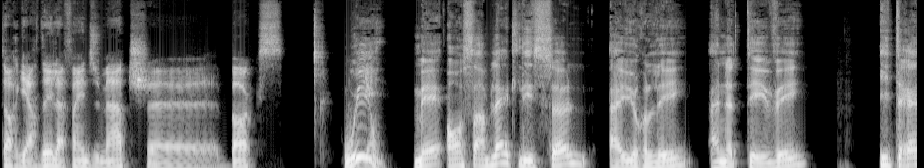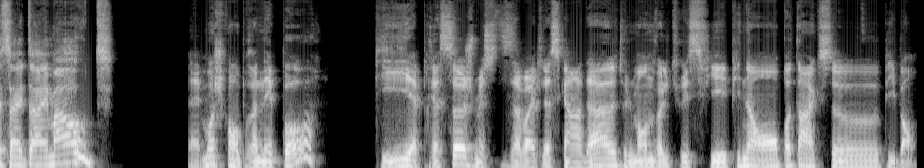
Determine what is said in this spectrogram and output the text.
T'as regardé la fin du match euh, box? Oui, mais on semblait être les seuls à hurler à notre TV, il te reste un time-out. Ben, moi, je comprenais pas. Puis après ça, je me suis dit, ça va être le scandale, tout le monde va le crucifier. Puis non, pas tant que ça. Puis bon,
